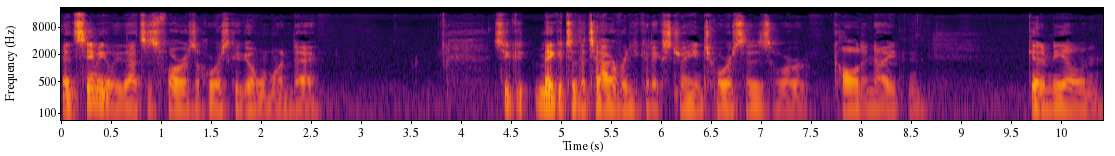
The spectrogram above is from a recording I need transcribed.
and seemingly that's as far as a horse could go in one day. So you could make it to the tavern, you could exchange horses or call it a night and get a meal and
